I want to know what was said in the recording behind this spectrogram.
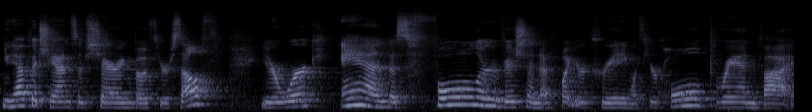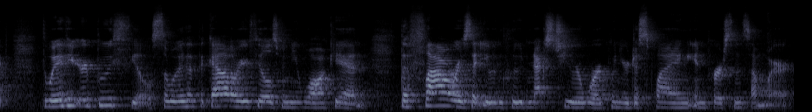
you have a chance of sharing both yourself, your work, and this fuller vision of what you're creating with your whole brand vibe, the way that your booth feels, the way that the gallery feels when you walk in, the flowers that you include next to your work when you're displaying in person somewhere,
